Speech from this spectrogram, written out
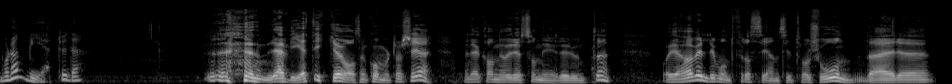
Hvordan vet du det? Jeg vet ikke hva som kommer til å skje, men jeg kan jo resonnere rundt det. Og jeg har veldig vondt for å se en situasjon der eh,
